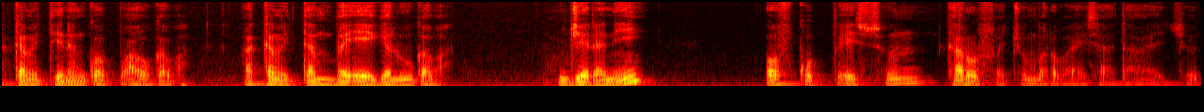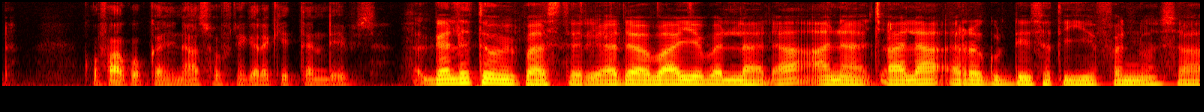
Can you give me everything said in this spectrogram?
Akkamittiin an qophaa'uu qaba? Akkamittan ba'ee galuu qaba? Jedhanii of qopheessuun karoorfachuun barbaachisaa ta'a jechuudha. Qofaa kokkan haasofne gara keettan deebisa. Galatoomi paaster yaada baay'ee bal'aadha. Ana caalaa irra guddeessa xiyyeeffannoon isaa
